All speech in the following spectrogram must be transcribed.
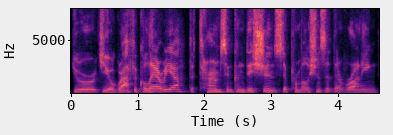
your geographical area, the terms and conditions, the promotions that they're running.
